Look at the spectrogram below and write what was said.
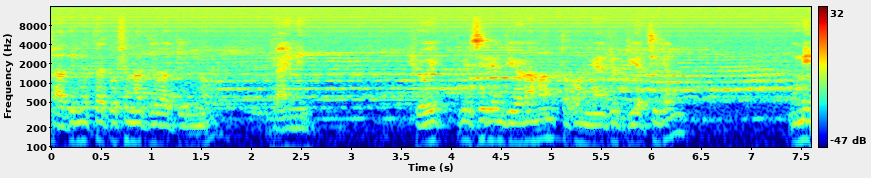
স্বাধীনতা ঘোষণা দেওয়ার জন্য যায়নি। শহীদ প্রেসিডেন্ট জিয়া রহমান তখন মেজর জিয়া ছিলেন। উনি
